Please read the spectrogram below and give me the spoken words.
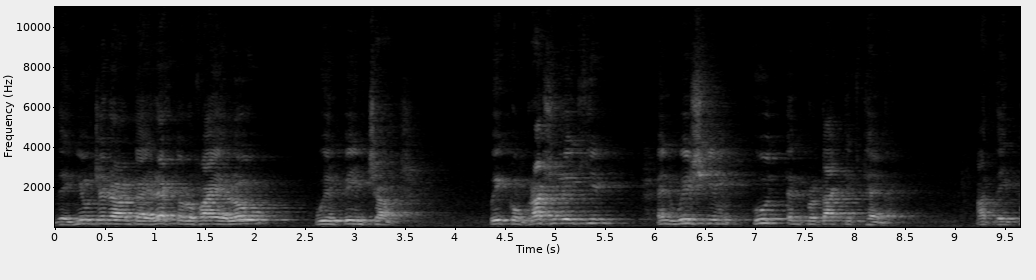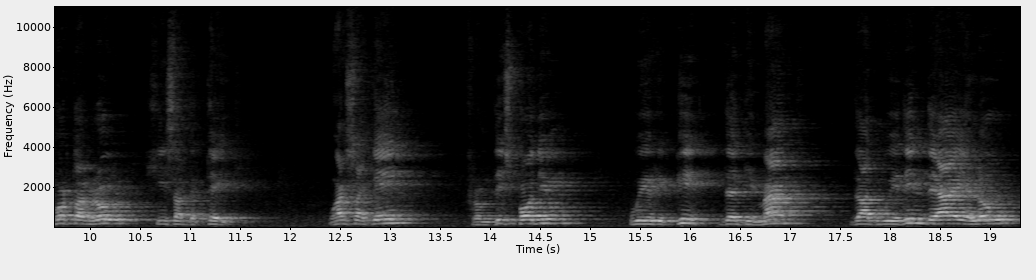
the new General Director of ILO will be in charge. We congratulate him and wish him good and productive tenure at the important role he is undertaking. Once again, from this podium, we repeat the demand that within the ILO,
